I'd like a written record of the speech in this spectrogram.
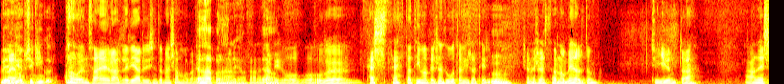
verið í já. uppsiglingu og um það eru allir jarðvísindamenn sammála Já, það er bara þannig, það er Já. þannig. og, og uh, þess, þetta tímabil sem þú ert að vísa til Mhm. sem er sérst þannig á miðöldum tíunda aðeins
